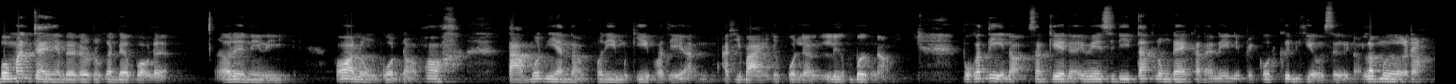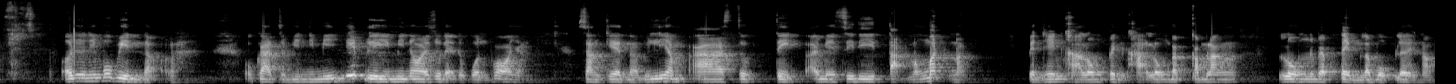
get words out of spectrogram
บ่มั่นใจหยังเด้อทุกคนเด้อบอกเลยออเดอร์นี่นี่เพราะว่าลงกดเนาะพราะตามบทเรียนเนาะพอดีเมื่อกี้พอดีอันอธิบายให้ทุกคนแล้วลืมเบิ่งเนาะปกติเนาะสังเกตอะ MACD ตัดลงแดงขนาดนี้นี่ไปกดขึ้นเขียวเสยเนาะละเมอเนาะออเดือนนี้บ่วินเนาะโอกาสจะวินนี่มีนิดหลีมีน้อยสุดแหละทุกคนพราะหยัง สังเกตนะวิลเลียมอาร์สติก MACD ตัดลงหมดนะเป็นเทนขาลงเป็นขาลงแบบกำลังลงในแบบเต็มระบบเลยเนาะ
